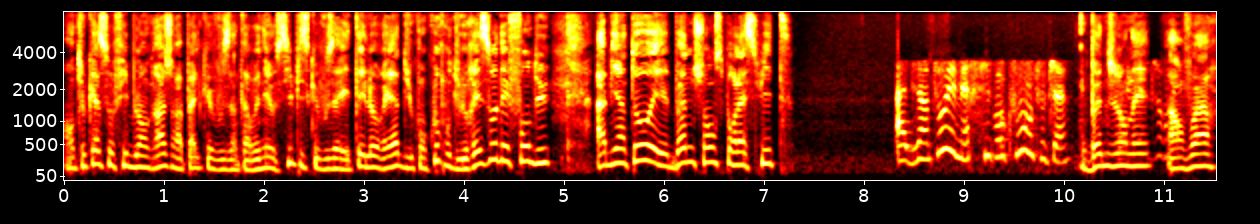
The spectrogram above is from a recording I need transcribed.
En tout cas, Sophie Blangras, je rappelle que vous intervenez aussi puisque vous avez été lauréate du concours du réseau des fondus. À bientôt et bonne chance pour la suite. À bientôt et merci beaucoup en tout cas. Bonne journée. Bonne journée. Au revoir.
